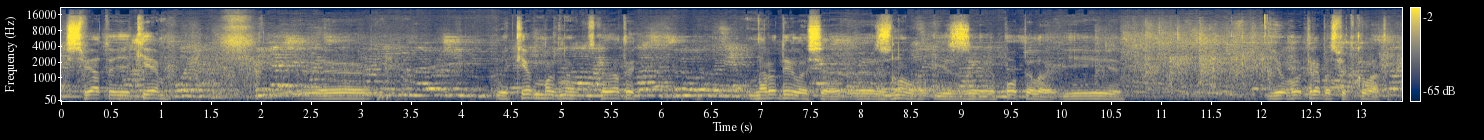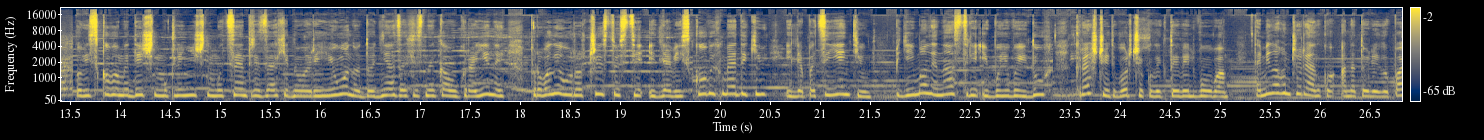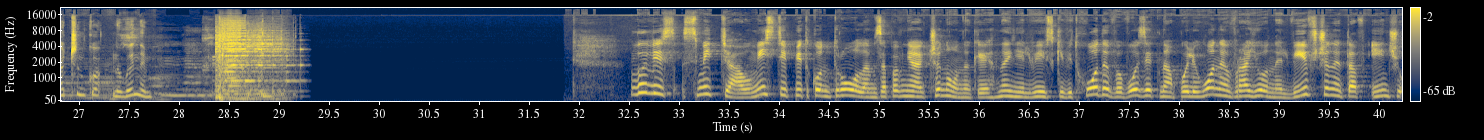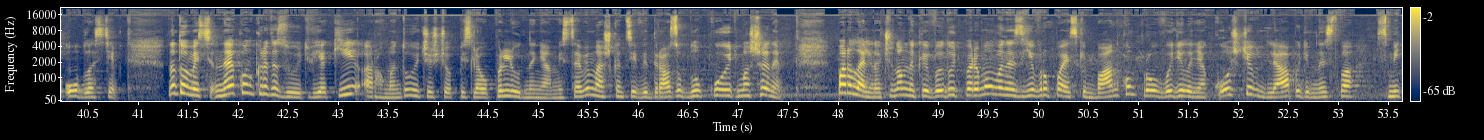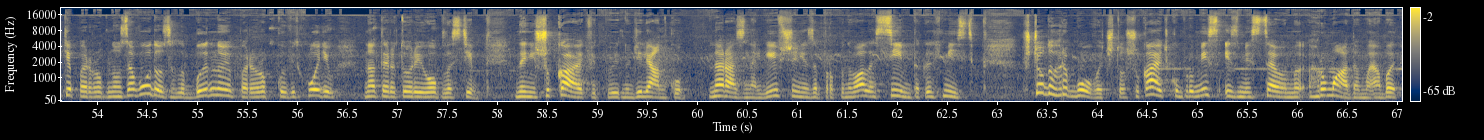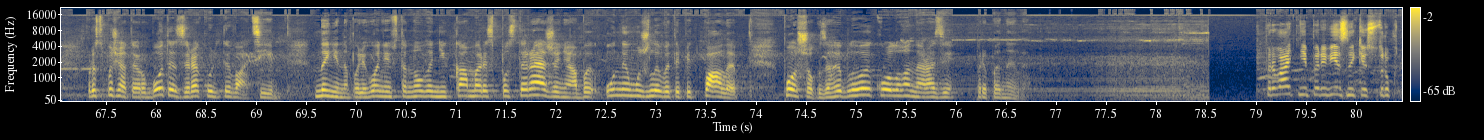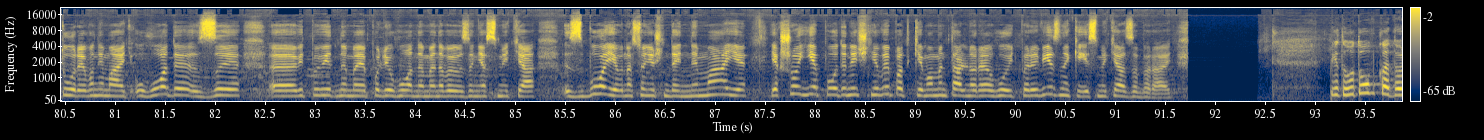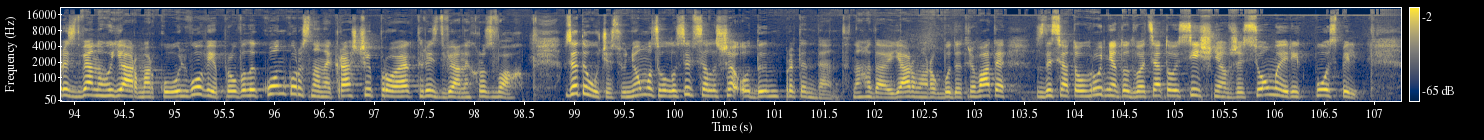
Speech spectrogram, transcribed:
Свято, яке, е, яке можна сказати, народилося е, знову із попела, і його треба святкувати. У військово-медичному клінічному центрі західного регіону до Дня захисника України провели урочистості і для військових медиків, і для пацієнтів. Підіймали настрій і бойовий дух кращої творчі колективи Львова. Таміла Гончаренко, Анатолій Лопатченко. Новини. Вивіз сміття у місті під контролем, запевняють чиновники. Нині львівські відходи вивозять на полігони в райони Львівщини та в інші області. Натомість не конкретизують в які, аргументуючи, що після оприлюднення місцеві мешканці відразу блокують машини. Паралельно чиновники ведуть перемовини з європейським банком про виділення коштів для будівництва сміттєпереробного заводу з глибинною переробкою відходів на території області. Нині шукають відповідну ділянку. Наразі на Львівщині запропонували сім таких місць. Щодо Грибович, то шукають компроміс із місцевими громадами, аби розпочати роботи з рекультивації. Нині на полігоні встановлені камери спостереження, аби унеможливити підпали. Пошук загиблого еколога наразі припинили. Приватні перевізники структури вони мають угоди з е, відповідними полігонами на вивезення сміття. Збоїв на сьогоднішній день немає. Якщо є поодиничні випадки, моментально реагують перевізники і сміття забирають. Підготовка до різдвяного ярмарку у Львові провели конкурс на найкращий проект різдвяних розваг. Взяти участь у ньому зголосився лише один претендент. Нагадаю, ярмарок буде тривати з 10 грудня до 20 січня, вже сьомий рік поспіль.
